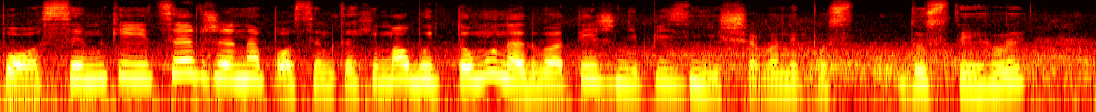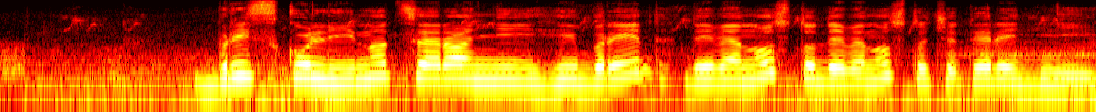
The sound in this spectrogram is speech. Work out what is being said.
посинки, і це вже на посинках. І, мабуть, тому на два тижні пізніше вони достигли. Брісколіно це ранній гібрид 90-94 дні.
